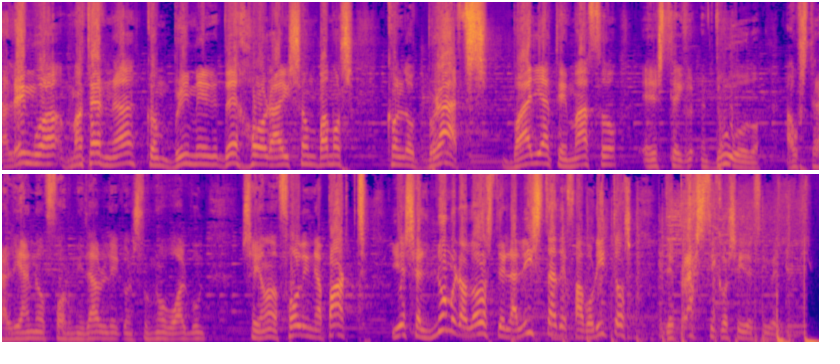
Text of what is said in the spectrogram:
la lengua materna con Bring the Horizon. Vamos con los Brats. Vaya temazo este dúo australiano formidable con su nuevo álbum. Se llama Falling Apart y es el número 2 de la lista de favoritos de plásticos y decibelios. Y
